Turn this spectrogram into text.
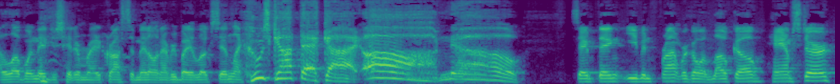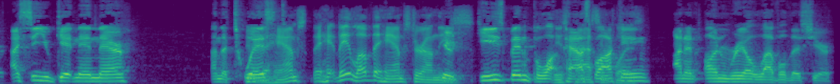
I love when they just hit him right across the middle and everybody looks in like, who's got that guy? Oh, no. Same thing, even front. We're going loco. Hamster, I see you getting in there on the Dude, twist. the hams, they, they love the hamster on Dude, these. he's been blo- pass blocking plays. on an unreal level this year.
